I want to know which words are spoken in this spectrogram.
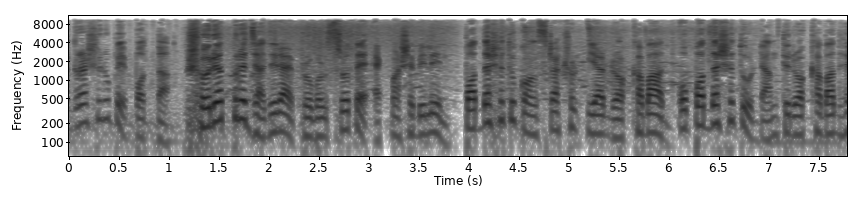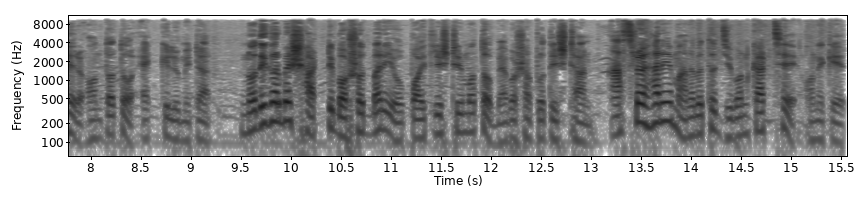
আগ্রাসী পদ্মা। শরীয়তপুরে জাজিরায় প্রবল স্রোতে এক মাসে বিলীন। পদ্মা সেতু কনস্ট্রাকশন ইয়ার্ড রক্ষাবাদ ও পদ্মা সেতু ডান্তির রক্ষাবাঁধের অন্তত এক কিলোমিটার। নদীগর্ভে ষাটটি বসতবাড়ি ও পঁয়ত্রিশটির মতো ব্যবসা প্রতিষ্ঠান। আশ্রয় হারিয়ে মানবেতর জীবন কাটছে অনেকের।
